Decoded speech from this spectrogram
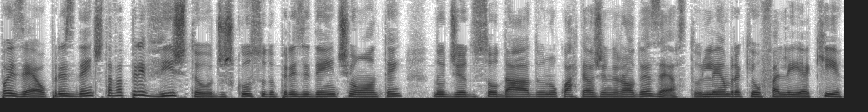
Pois é, o presidente estava previsto o discurso do presidente ontem, no Dia do Soldado, no quartel-general do Exército. Lembra que eu falei aqui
